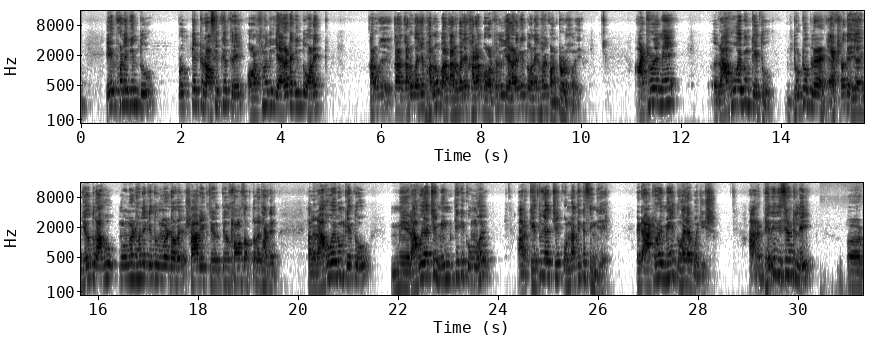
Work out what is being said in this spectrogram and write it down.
এর ফলে কিন্তু প্রত্যেকটা রাশির ক্ষেত্রে অর্থনৈতিক জায়গাটা কিন্তু অনেক কারও কারও কাছে ভালো বা কারও কাছে খারাপ বা অর্থনৈতিক জায়গাটা কিন্তু অনেকভাবে কন্ট্রোল হবে আঠেরোই মে, রাহু এবং কেতু, দুটো প্ল্যানেট একসাথে। যেহেতু রাহু মুভমেন্ট হলে কেতু মুভমেন্ট হবে, স্বাভাবিক সমসপ্তমে থাকে। তাহলে রাহু এবং কেতু রাহু যাচ্ছে মিন থেকে কুম্ভে আর কেতু যাচ্ছে কন্যা থেকে সিংহে। এটা আঠেরোই মে দু হাজার পঁচিশ। আর very recently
